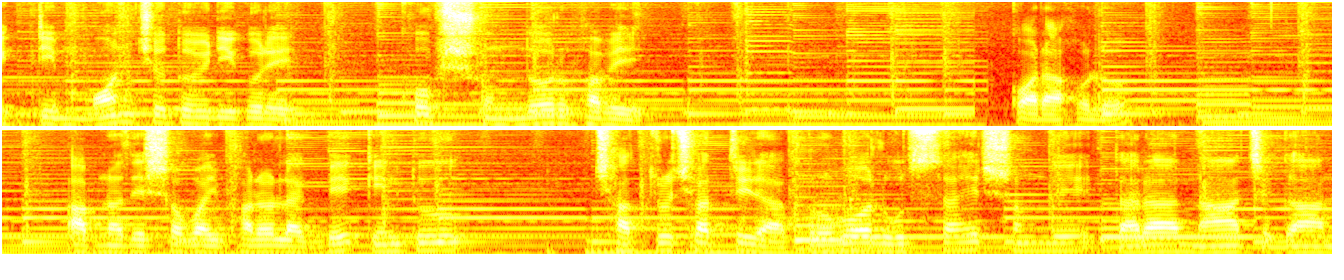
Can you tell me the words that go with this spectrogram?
একটি মঞ্চ তৈরি করে খুব সুন্দরভাবে করা হলো। আপনাদের সবাই ভালো লাগবে, কিন্তু ছাত্রছাত্রীরা প্রবল উৎসাহের সঙ্গে তারা নাচ, গান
